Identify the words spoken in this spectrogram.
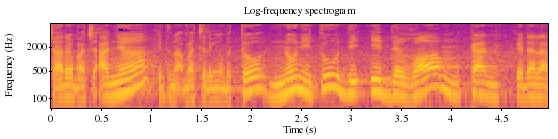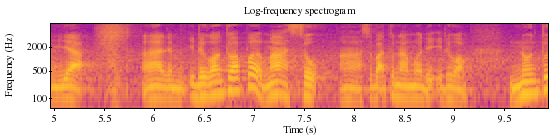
Cara bacaannya kita nak baca dengan betul. Nun itu diidghamkan ke dalam ya. Ha idgham tu apa? Masuk. Ha sebab tu nama dia idgham. Nun tu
